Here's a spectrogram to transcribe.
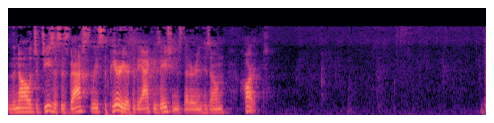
And the knowledge of Jesus is vastly superior to the accusations that are in his own heart. Uh,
